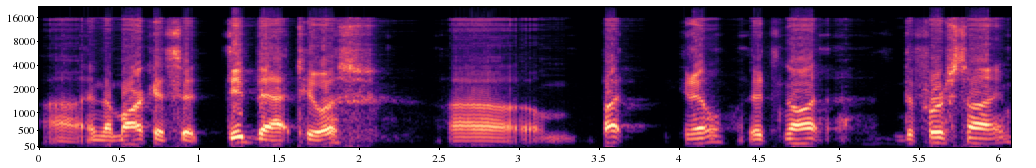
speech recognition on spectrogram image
uh, in the markets that did that to us. Um, but you know, it's not the first time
